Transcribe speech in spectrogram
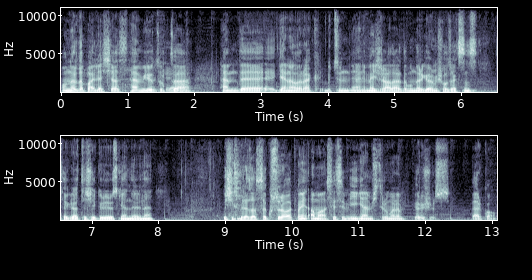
Onları da paylaşacağız. Hem YouTube'da hem de genel olarak bütün yani mecralarda bunları görmüş olacaksınız. Tekrar teşekkür ediyoruz kendilerine. Işık biraz azsa kusura bakmayın ama sesim iyi gelmiştir umarım. Görüşürüz. Berko.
